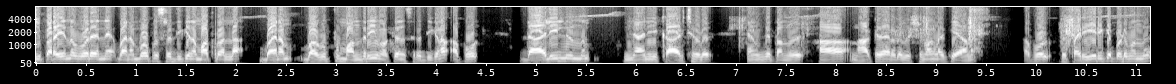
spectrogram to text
ഈ പറയുന്ന പോലെ തന്നെ വനം വകുപ്പ് ശ്രദ്ധിക്കുന്ന മാത്രമല്ല വനം വകുപ്പ് മന്ത്രിയും ഒക്കെ ശ്രദ്ധിക്കണം. അപ്പോൾ ഡാലിയിൽ നിന്നും ഞാൻ ഈ കാഴ്ചകൾ ഞങ്ങൾക്ക് തന്നത് ആ നാട്ടുകാരുടെ വിഷമങ്ങളൊക്കെയാണ്. അപ്പോൾ ഇത് പരിഹരിക്കപ്പെടുമെന്ന്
